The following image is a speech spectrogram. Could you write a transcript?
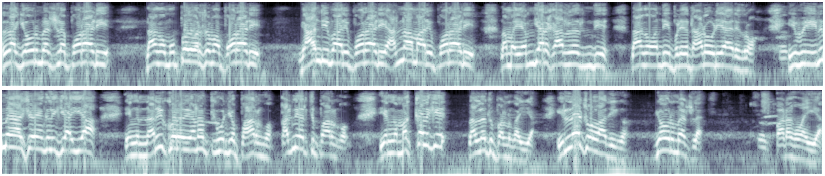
எல்லாம் கவர்மெண்ட்டில் போராடி நாங்கள் முப்பது வருஷமாக போராடி காந்தி மாதிரி போராடி அண்ணா மாதிரி போராடி நம்ம எம்ஜிஆர் காரில் இருந்து நாங்கள் வந்து இப்படி நாடோடியாக இருக்கிறோம். இப்போ இனிமே ஆசை எங்களுக்கு ஐயா எங்கள் நரிக்குறை இனத்துக்கு கொஞ்சம் பாருங்க கண் எடுத்து பாருங்க. எங்கள் மக்களுக்கு நல்லது பண்ணுங்க ஐயா. இல்லை சொல்லாதீங்க கவர்மெண்ட்டில் படங்கும் ஐயா.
